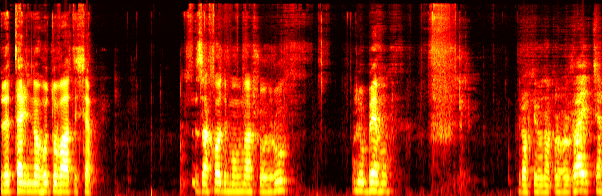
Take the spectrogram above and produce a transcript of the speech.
ретельно готуватися. Заходимо в нашу гру. Любиму. Трохи вона прогружається.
